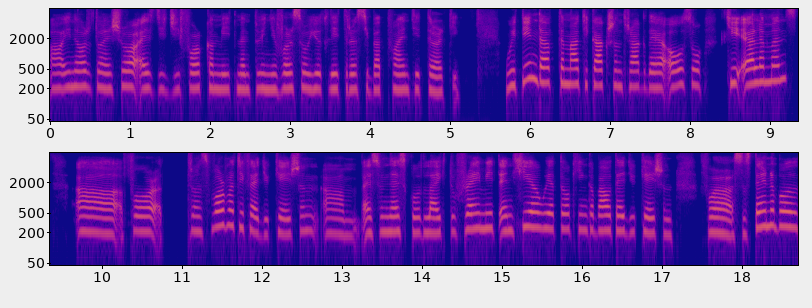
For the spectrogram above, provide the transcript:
uh, in order to ensure SDG 4 commitment to universal youth literacy by 2030. Within that thematic action track, there are also key elements uh, for transformative education, um, as UNESCO would like to frame it. And here we are talking about education for sustainable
